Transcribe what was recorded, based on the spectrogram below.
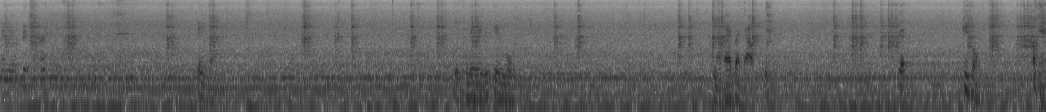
Maybe a little bit, right? There you go. You can even, even more. Now bag back out. Good. Keep going. Okay.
